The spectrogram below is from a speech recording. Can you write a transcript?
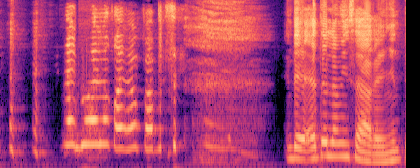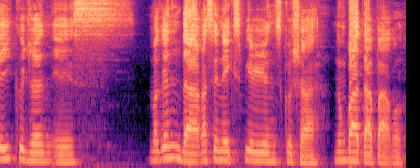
Nagawa lang ko ano papasay. Hindi, ito lang yung sa akin. Yung take ko dyan is, maganda kasi na-experience ko siya nung bata pa ako.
